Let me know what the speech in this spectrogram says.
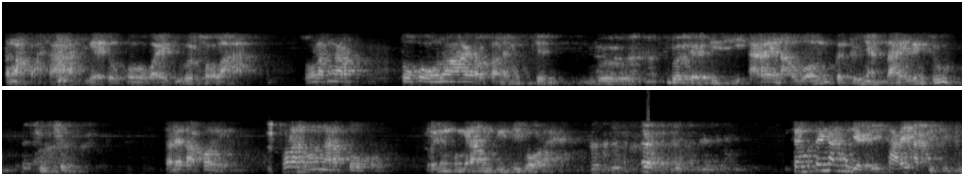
tengah pasar, ya toko, wae dhuwur sholat. Sholat ngarep toko ono ae ora usah masjid. Gue jadi si arena uang kedunya entah eling su sujud. Tadi tak kok sholat orang ngarep toko. Eling pengiran di di boleh. Yang penting kan menjadi syariat di situ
